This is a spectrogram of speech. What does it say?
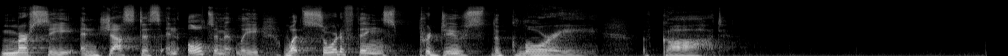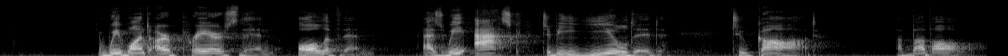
mercy and justice, and ultimately, what sort of things produce the glory of God. We want our prayers, then, all of them, as we ask to be yielded to God above all.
